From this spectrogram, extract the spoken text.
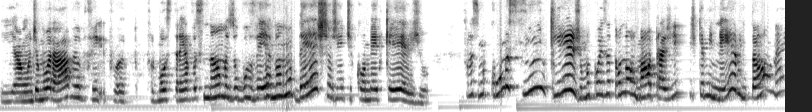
E aonde eu morava, eu mostrei, ela falou assim, não, mas o governo não deixa a gente comer queijo. Eu falei assim, como assim queijo? Uma coisa tão normal para a gente que é mineiro, então, né?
